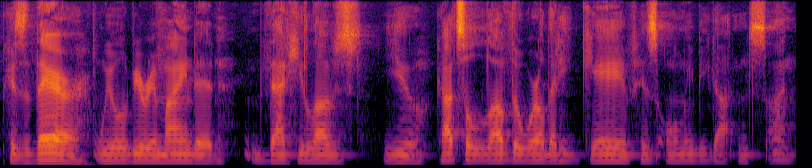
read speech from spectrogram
Because there we will be reminded that he loves you. God so loved the world that he gave his only begotten Son.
